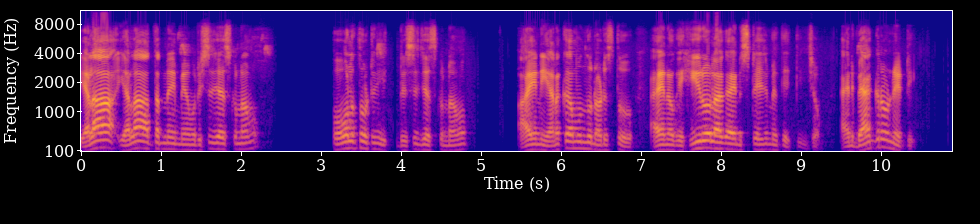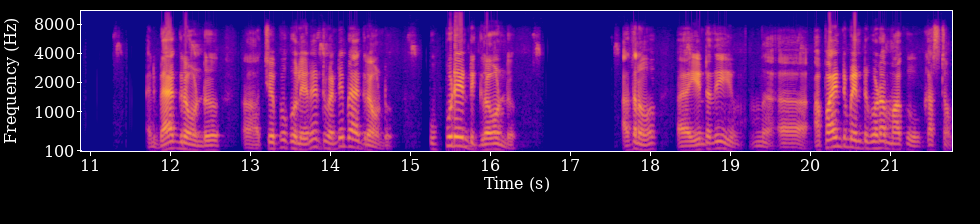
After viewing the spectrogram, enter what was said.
ఎలా ఎలా అతన్ని మేము రిసీవ్ చేసుకున్నాము? పూలతోటి రిసీవ్ చేసుకున్నాము. ఆయన వెనక ముందు నడుస్తూ ఆయన ఒక హీరో లాగా ఆయన స్టేజ్ మీద ఎక్కించాం. ఆయన బ్యాక్గ్రౌండ్ ఏంటి? అండ్ బ్యాక్గ్రౌండ్ చెప్పుకోలేనటువంటి బ్యాక్గ్రౌండ్. ఇప్పుడేంటి గ్రౌండ్? అతను ఏంటది అపాయింట్మెంట్ కూడా మాకు కష్టం.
